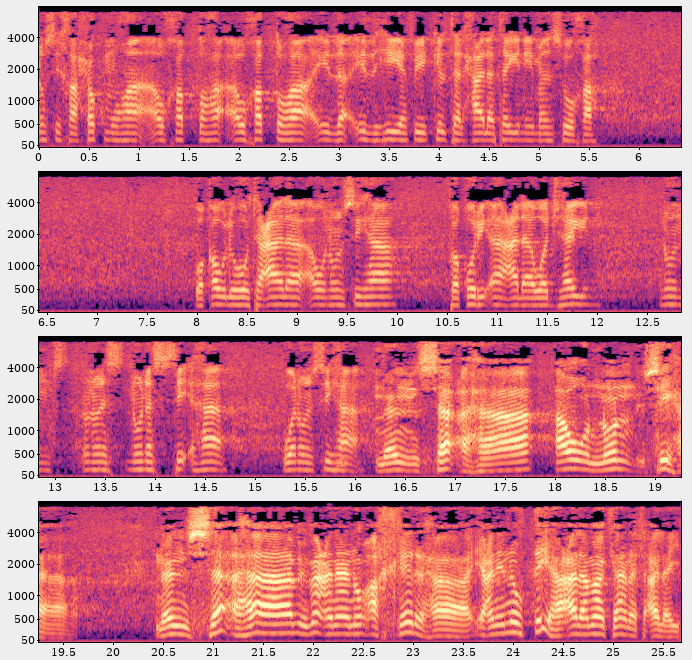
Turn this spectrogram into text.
نسخ حكمها أو خطها أو خطها إذا إذ هي في كلتا الحالتين منسوخة. وقوله تعالى أو ننسها فقرئ على وجهين ننسئها وننسها. ننسأها أو ننسها. ننسأها بمعنى نؤخرها يعني نبقيها على ما كانت عليه.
